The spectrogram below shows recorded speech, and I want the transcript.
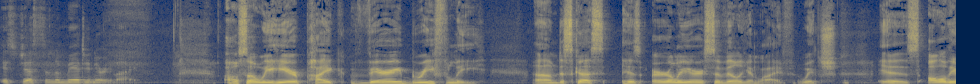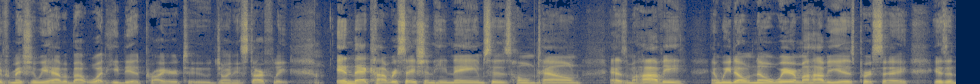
it's just an imaginary life. Also, we hear Pike very briefly um, discuss his earlier civilian life, which is all the information we have about what he did prior to joining Starfleet. In that conversation, he names his hometown as Mojave and we don't know where Mojave is per se. Is it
